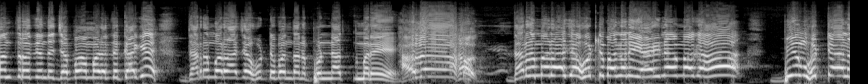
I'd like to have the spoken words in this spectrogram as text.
ಮಂತ್ರದಿಂದ ಜಪ ಮಾಡಿದ್ದಕ್ಕಾಗಿ ಧರ್ಮರಾಜ ಹುಟ್ಟು ಬಂದನ ಪುಣ್ಯಾತ್ಮರೇ. ಹೌದಾ. ಹೌದ್ ಧರ್ಮರಾಜ ಹುಟ್ಟು ಬಂದನ ಎರಡನೇ ಮಗ ಭೀಮ್ ಹುಟ್ಟಾನ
